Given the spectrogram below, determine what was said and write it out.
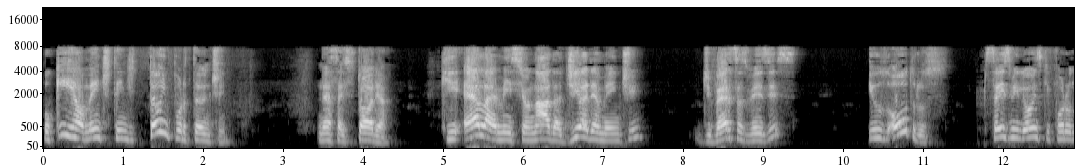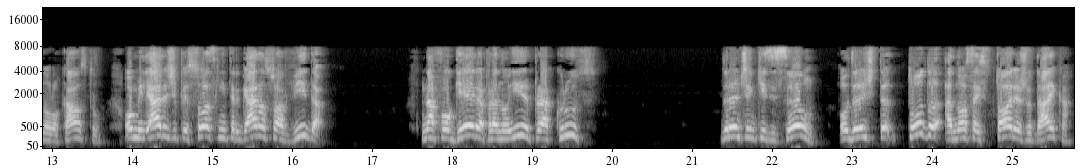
O que realmente tem de tão importante nessa história que ela é mencionada diariamente, diversas vezes, e os outros 6 milhões que foram no Holocausto, ou milhares de pessoas que entregaram sua vida na fogueira para não ir para a cruz durante a Inquisição, ou durante toda a nossa história judaica,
